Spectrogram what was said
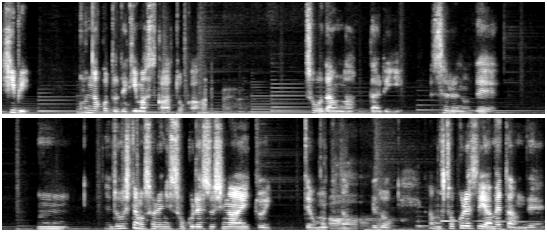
日々こんなことできますかとか相談があったりするので、うん、どうしてもそれに即レスしないとって思ってたんだけどあもう即レスやめたんで。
